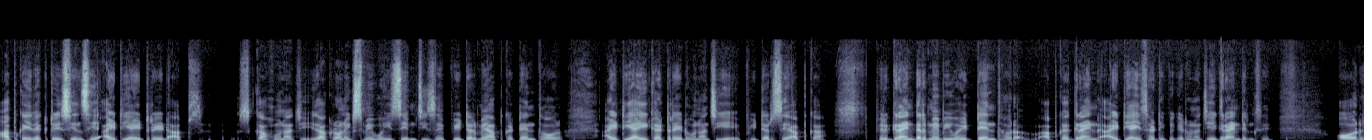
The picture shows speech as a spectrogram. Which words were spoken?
आपका इलेक्ट्रीशियन से आईटीआई ट्रेड आप का होना चाहिए। इलेक्ट्रॉनिक्स में वही सेम चीज़ है, फीटर में आपका 10th और आईटीआई का ट्रेड होना चाहिए फीटर से आपका। फिर ग्राइंडर में भी वही 10th और आपका ग्राइंड आईटीआई सर्टिफिकेट होना चाहिए ग्राइंडिंग से। और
